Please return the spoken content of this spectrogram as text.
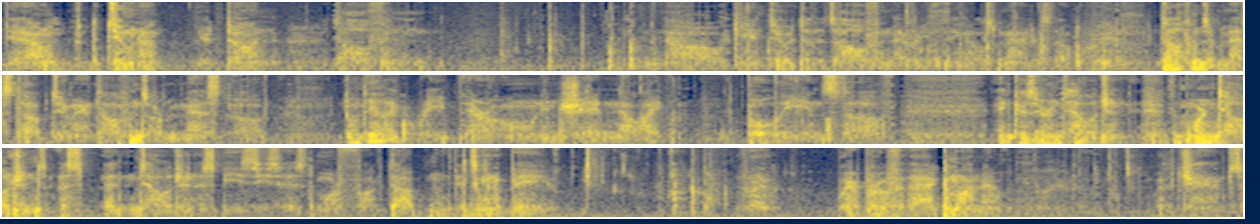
You know, the tuna, you're done. Dolphin. No, we can't do it to the dolphin. Everything else matters, though. Dolphins are messed up, too, man. Dolphins are messed up. Don't they, like, rape their own and shit? And they're, like, bully and stuff. And because they're intelligent. The more intelligent a, intelligent a species is, the more fucked up it's gonna be. We're proof of that. Come on now. We're the champs.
